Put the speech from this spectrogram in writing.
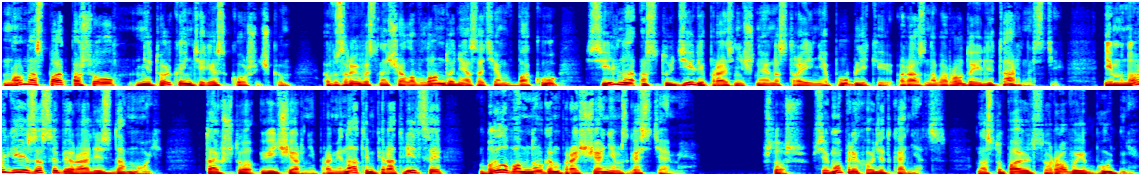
Но на спад пошел не только интерес к кошечкам. Взрывы сначала в Лондоне, а затем в Баку сильно остудили праздничное настроение публики разного рода элитарности, и многие засобирались домой. Так что вечерний променад императрицы был во многом прощанием с гостями. Что ж, всему приходит конец. Наступают суровые будни.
